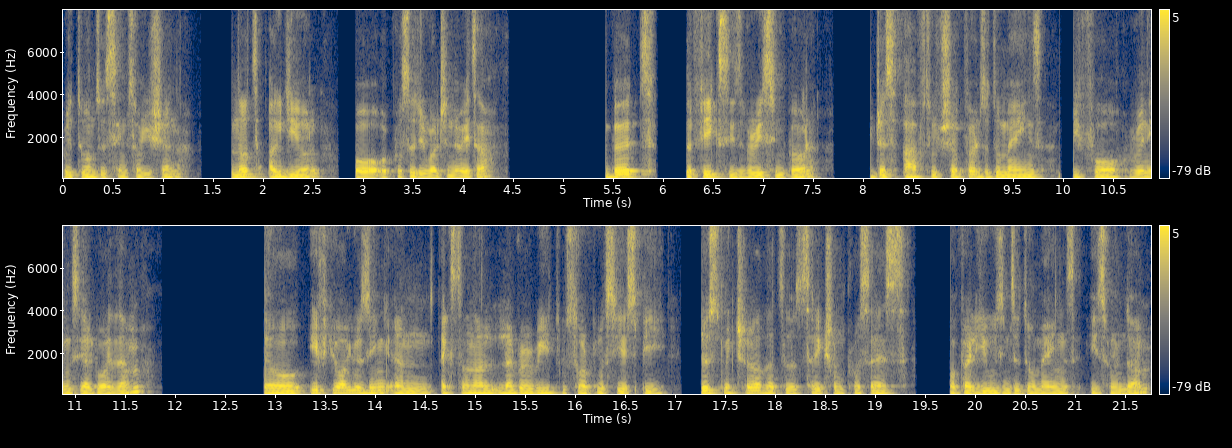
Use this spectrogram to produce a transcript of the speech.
return the same solution. Not ideal, for a procedural generator. But the fix is very simple. You just have to shuffle the domains before running the algorithm. So if you are using an external library to solve your CSP, just make sure that the selection process for values in the domains is random.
